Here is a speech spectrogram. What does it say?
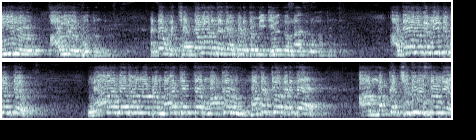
నీళ్ళు ఆవిరైపోతుంది. అంటే ఒక చెడ్డవాడి దగ్గర పడితే మీ జీవితం నాశనం అవుతుంది. అదే ఒక నీటి బొట్టు నేల మీద ఉన్నట్టు మొలకెత్తే మొక్కను మొదట్లో పెడితే ఆ మొక్క చిగురిస్తుంది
